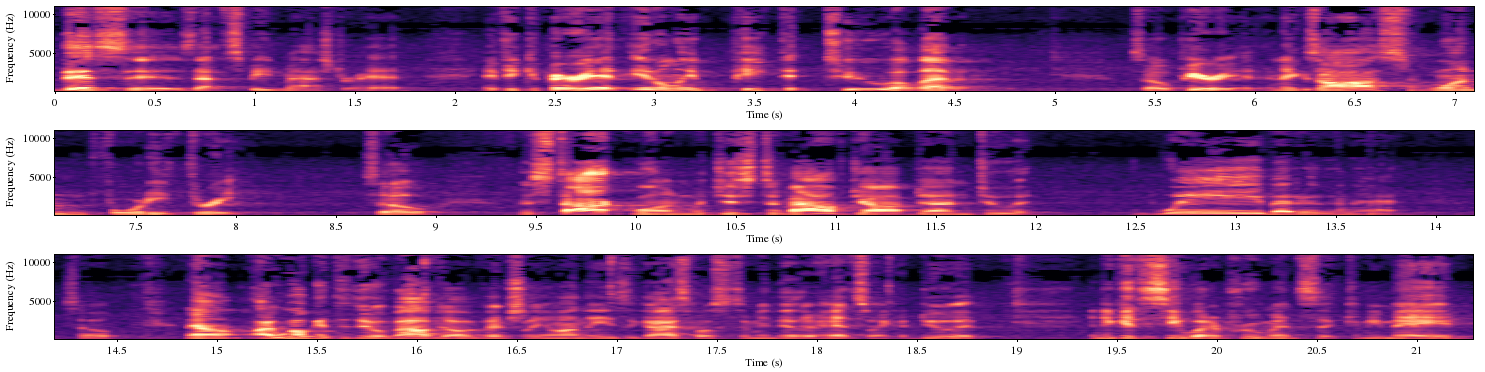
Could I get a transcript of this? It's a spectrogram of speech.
This is that Speedmaster head. If you compare it, it only peaked at 211. So period. An exhaust 143. So the stock one with just a valve job done to it, way better than that. So now I will get to do a valve job eventually on these. The guy's supposed to send me the other head so I could do it and you get to see what improvements that can be made.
